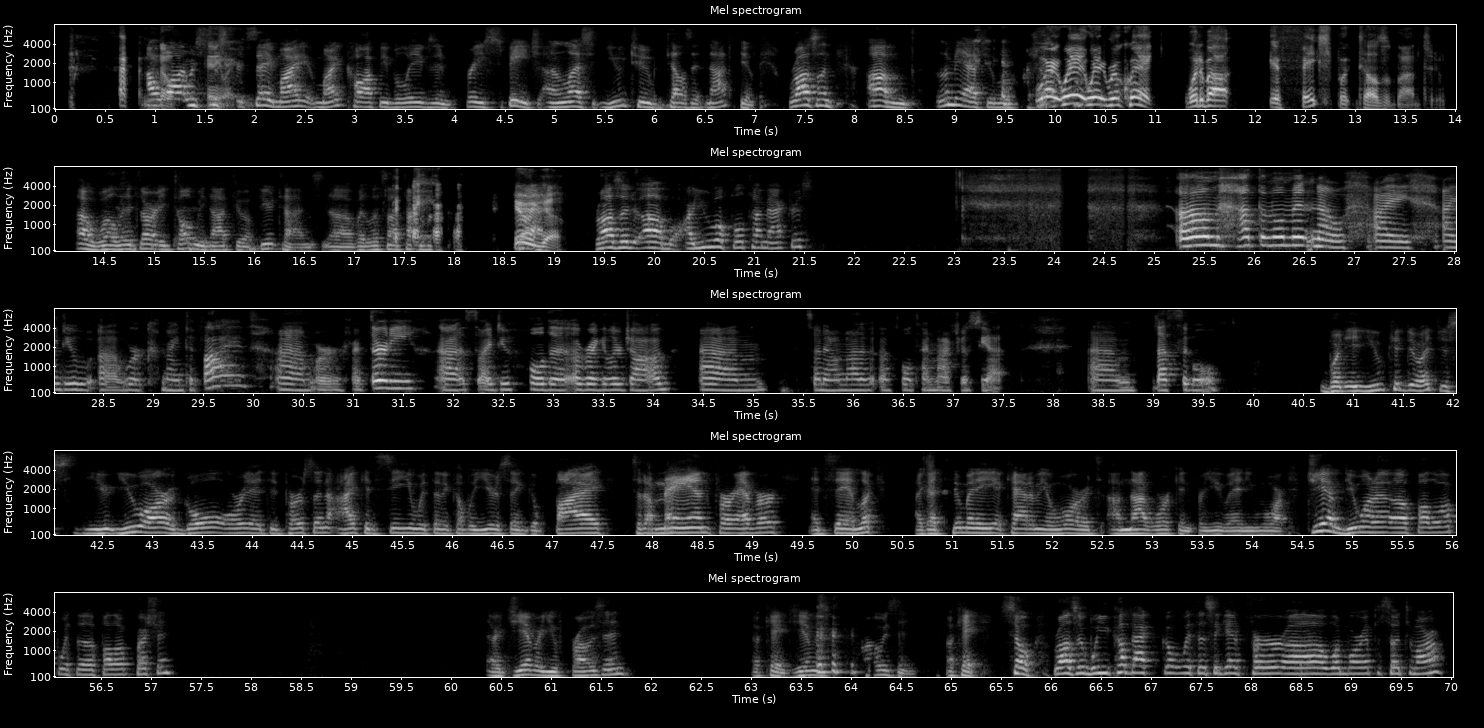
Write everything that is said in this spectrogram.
no. Oh, I was just anyway. to say my my coffee believes in free speech unless YouTube tells it not to. Rosalin, um, let me ask you a little question. Wait, wait, wait, real quick. What about if Facebook tells it not to? Oh well, it's already told me not to a few times, uh, but let's not talk about. Here that. we go. Rosalin, um, are you a full time actress? Um, at the moment, no. I I do uh, work nine to five, um, or five thirty. Uh, so I do hold a, a regular job. Um, so no, I'm not a, a full time actress yet. Um, that's the goal. But you could do it. Just you you are a goal oriented person. I can see you within a couple years saying goodbye to the man forever and saying, look, I got too many Academy Awards. I'm not working for you anymore. Jim, do you want to uh, follow up with a follow up question? Or Jim, are you frozen? Okay, Jim is frozen. Okay, so Rosa, will you come back go with us again for uh, one more episode tomorrow?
